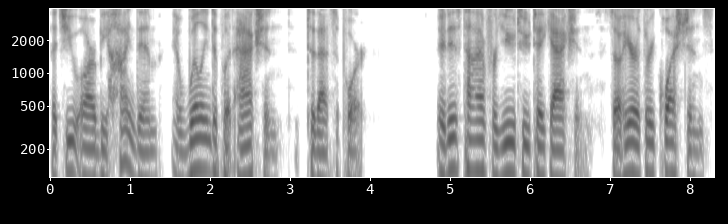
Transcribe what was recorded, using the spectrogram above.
that you are behind them and willing to put action to that support. It is time for you to take action. So here are three questions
